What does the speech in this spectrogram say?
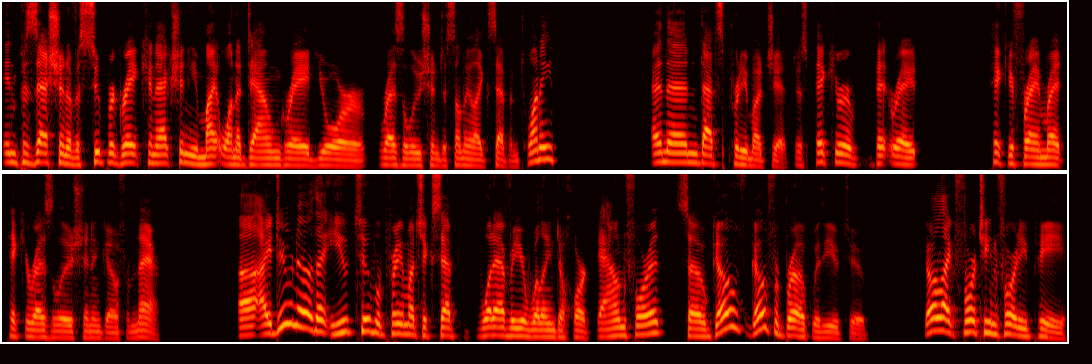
in possession of a super great connection, you might want to downgrade your resolution to something like 720. And then that's pretty much it. Just pick your bitrate, pick your frame rate, pick your resolution, and go from there. Uh, I do know that YouTube will pretty much accept whatever you're willing to hork down for it. So go go for broke with YouTube. Go like 1440p.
